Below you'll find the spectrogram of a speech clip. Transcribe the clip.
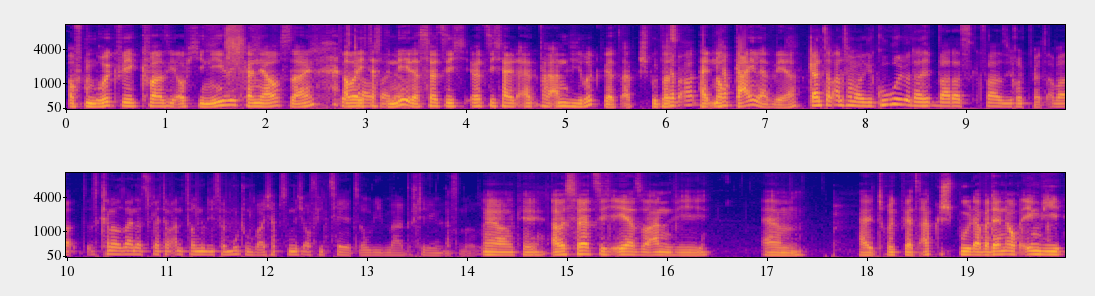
auf dem Rückweg quasi auf Chinesisch, kann ja auch sein. Das aber ich dachte, sein, nee, ja. das hört sich, hört sich halt einfach an wie rückwärts abgespult, was hab, halt noch geiler wäre. Ganz am Anfang mal gegoogelt und dann war das quasi rückwärts. Aber es kann auch sein, dass vielleicht am Anfang nur die Vermutung war. Ich habe es nicht offiziell jetzt irgendwie mal bestätigen lassen. So. Ja, okay. Aber es hört sich eher so an wie ähm, halt rückwärts abgespult, aber dann auch irgendwie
